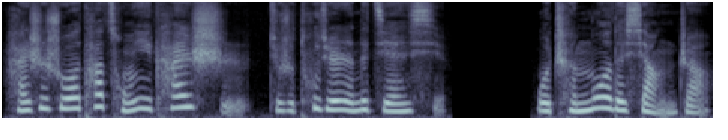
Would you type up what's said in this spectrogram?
还是说他从一开始就是突厥人的奸细？我沉默地想着，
